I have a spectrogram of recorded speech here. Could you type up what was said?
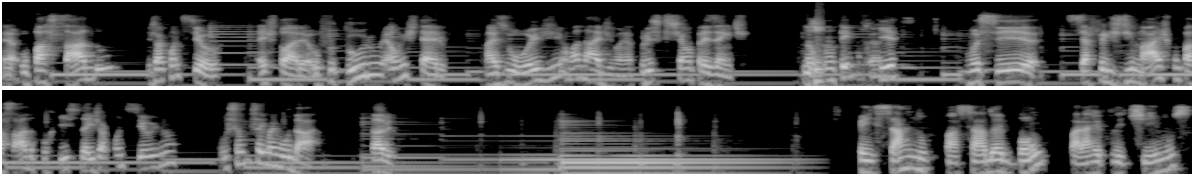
É, o passado já aconteceu, é história. O futuro é um mistério. Mas o hoje é uma dádiva, né? Por isso que se chama presente. Então, não tem por que você se afligir demais com o passado, porque isso daí já aconteceu e não, você não consegue mais mudar, sabe? Pensar no passado é bom para refletirmos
